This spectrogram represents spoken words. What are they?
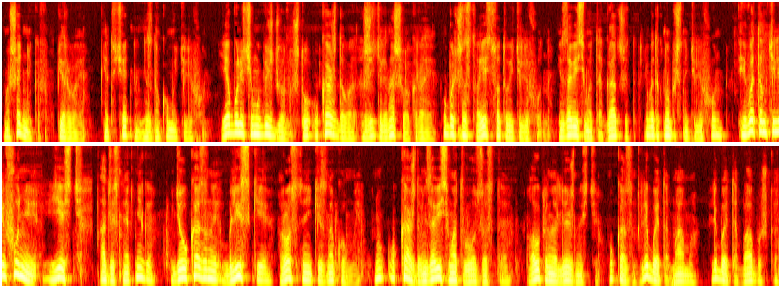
мошенников, первое – не отвечать на незнакомый телефон. Я более чем убежден, что у каждого жителя нашего края, у большинства есть сотовые телефоны. Независимо это гаджет, либо это кнопочный телефон. И в этом телефоне есть адресная книга, где указаны близкие, родственники, знакомые. Ну, у каждого, независимо от возраста, половой принадлежности, указан. Либо это мама, либо это бабушка,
